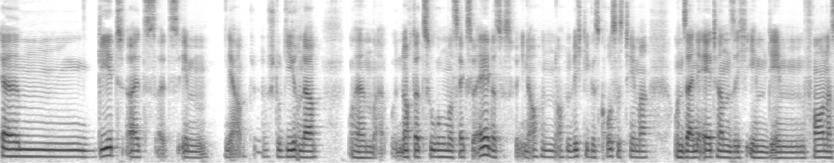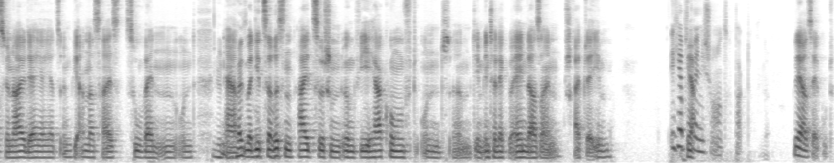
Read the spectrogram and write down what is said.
ähm, geht als, als eben ja, Studierender ähm, noch dazu homosexuell, das ist für ihn auch ein, auch ein wichtiges, großes Thema. Und seine Eltern sich eben dem Front National, der ja jetzt irgendwie anders heißt, zuwenden und Ja, heißen über die. Zerrissenheit zwischen irgendwie Herkunft und ähm, dem intellektuellen Dasein schreibt er eben. Ich habe es Ja. mir in die Show Notes gepackt. Ja, sehr gut.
